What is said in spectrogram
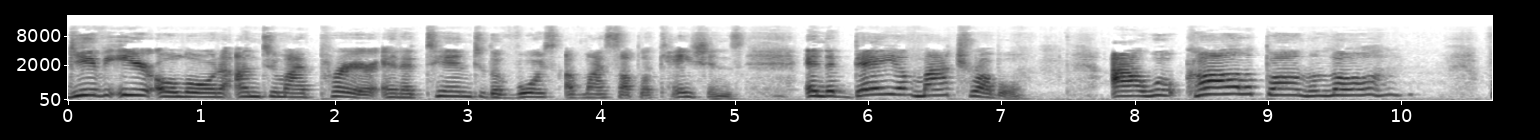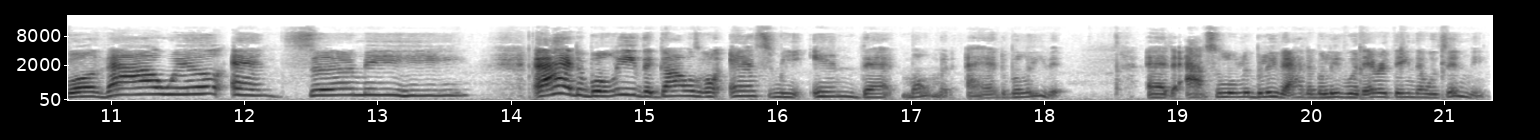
Give ear, O Lord, unto my prayer, and attend to the voice of my supplications. In the day of my trouble, I will call upon the Lord, for thou wilt answer me. I had to believe that God was going to answer me in that moment. I had to believe it. I had to absolutely believe it. I had to believe with everything that was in me.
